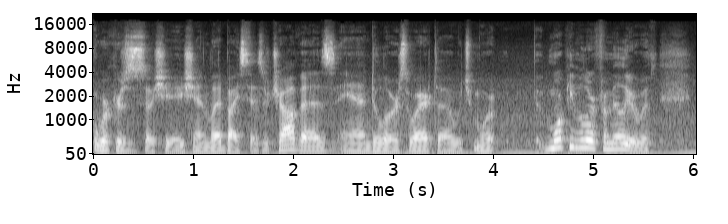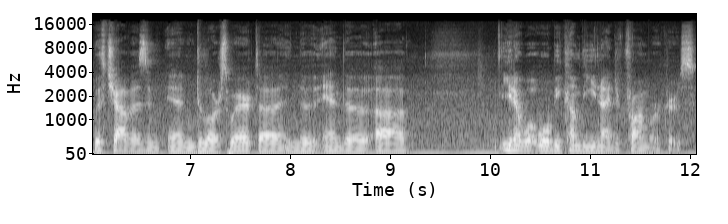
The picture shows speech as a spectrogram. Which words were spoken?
Workers Association led by Cesar Chavez and Dolores Huerta, which more more people are familiar with with Chavez and, and Dolores Huerta and the and the uh, you know what will become the United Farm Workers.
